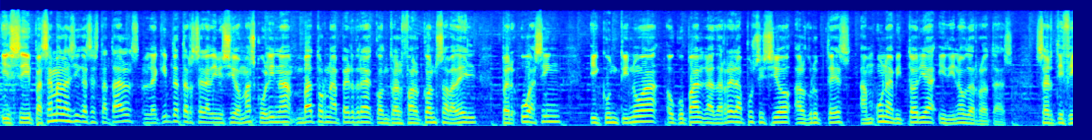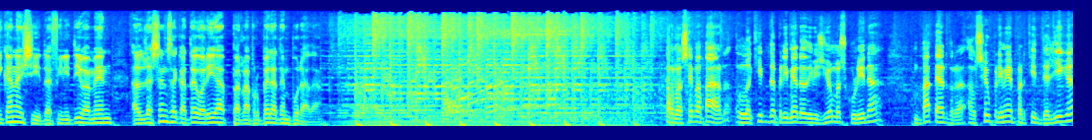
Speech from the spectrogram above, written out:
I si passem a les lligues estatals, l'equip de tercera divisió masculina va tornar a perdre contra el Falcón Sabadell per 1 a 5 i continua ocupant la darrera posició al grup TES amb una victòria i 19 derrotes, certificant així definitivament el descens de categoria per la propera temporada. Per la seva part, l'equip de primera divisió masculina va perdre el seu primer partit de Lliga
